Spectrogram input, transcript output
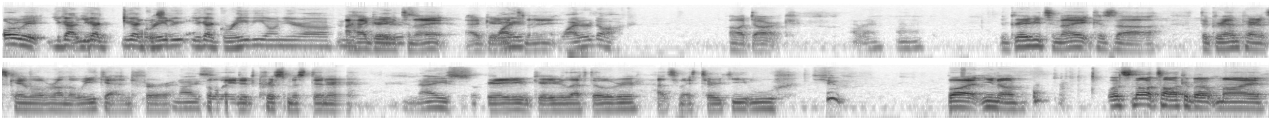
or we you got you got you got gravy. it? You got gravy on your. uh in I had gravy potatoes? tonight. I had gravy White, tonight. white or dark? Oh, dark. All right. all right. Gravy tonight because uh, the grandparents came over on the weekend for Nice. belated Christmas dinner. Nice. Gravy, gravy left over. Had some nice turkey. Ooh. Phew. But you know, let's not talk about my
